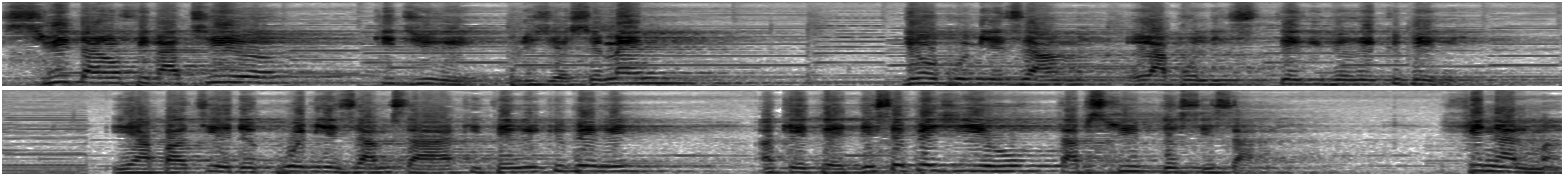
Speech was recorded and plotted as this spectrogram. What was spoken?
Suite à une filature qui durait plusieurs semaines, dans premiers armes, la police est arrivée récupérer. Et à partir de premiers armes ça qui était récupéré, enquêteur DCPJO t'a suivi dossier ça. Finalement,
